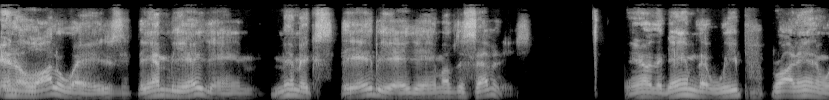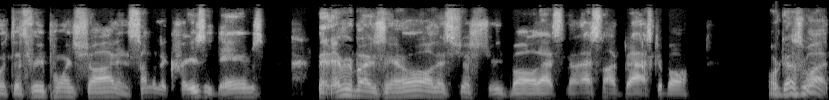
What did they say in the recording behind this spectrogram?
in a lot of ways, the NBA game mimics the ABA game of the 70s. You know, the game that we brought in with the three point shot and some of the crazy games that everybody's saying, oh, that's just street ball. That's not, that's not basketball. Well, guess what?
